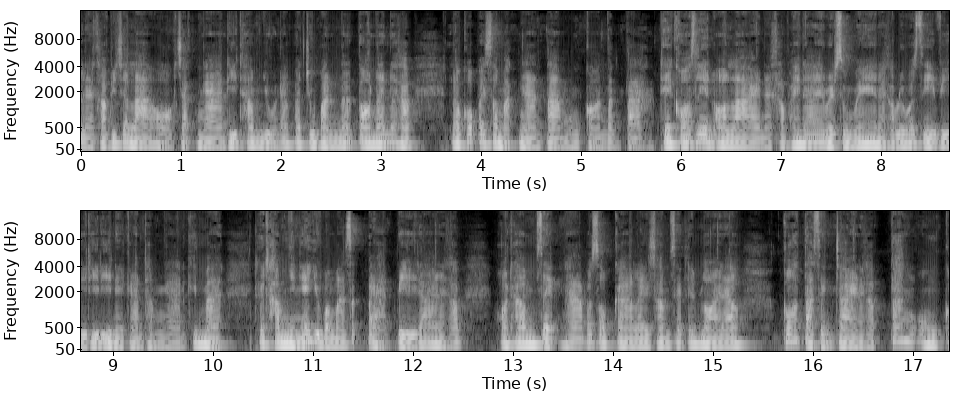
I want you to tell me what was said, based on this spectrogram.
แล้วครับที่จะลาออกจากงานที่ทำอยู่ณปัจจุบันนะตอนนั้นนะครับเราก็ไปสมัครงานตามองค์กรต่างๆ take คอร์สเรียนออนไลน์นะครับให้ได้เรซูเม่นะครับหรือว่า CV ที่ดีในการทำงานขึ้นมา เธอทำอย่างนี้อยู่ประมาณสัก 8 ปีได้นะครับพอทำเสร็จหาประสบการณ์อะไรทำเสร็จเรียบร้อยแล้ว ก็ตัดสินใจนะครับตั้งองค์ก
